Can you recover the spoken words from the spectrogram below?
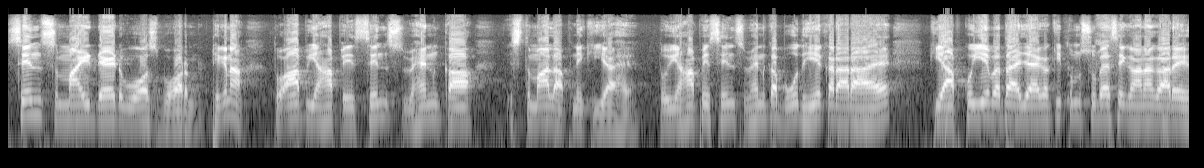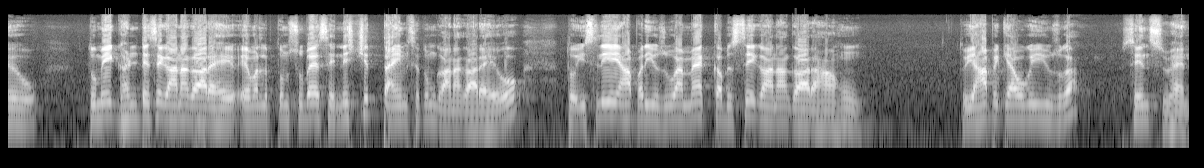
Since my dad was born ठीक है ना? तो आप यहाँ पे सिंस वहन का इस्तेमाल आपने किया है। तो यहाँ पे सिंस वहन का बोध ये करा रहा है कि आपको ये बताया जाएगा कि तुम सुबह से गाना गा रहे हो तुम एक घंटे से गाना गा रहे हो मतलब तुम सुबह से निश्चित टाइम से तुम गाना गा रहे हो तो इसलिए यहाँ पर यूज़ हुआ मैं कब से गाना गा रहा हूँ? तो यहाँ पे क्या होगा यूज़ होगा सिंस वैन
